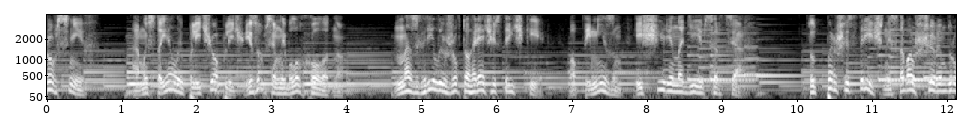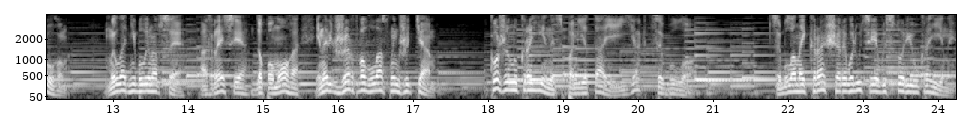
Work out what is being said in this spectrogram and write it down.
Ішов сніг, а ми стояли пліч-опліч і зовсім не було холодно. Нас гріли жовтогарячі стрічки, оптимізм і щирі надії в серцях. Тут перший стрічний ставав щирим другом. Ми ладні були на все: агресія, допомога і навіть жертва власним життям. Кожен українець пам'ятає, як це було. Це була найкраща революція в історії України.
